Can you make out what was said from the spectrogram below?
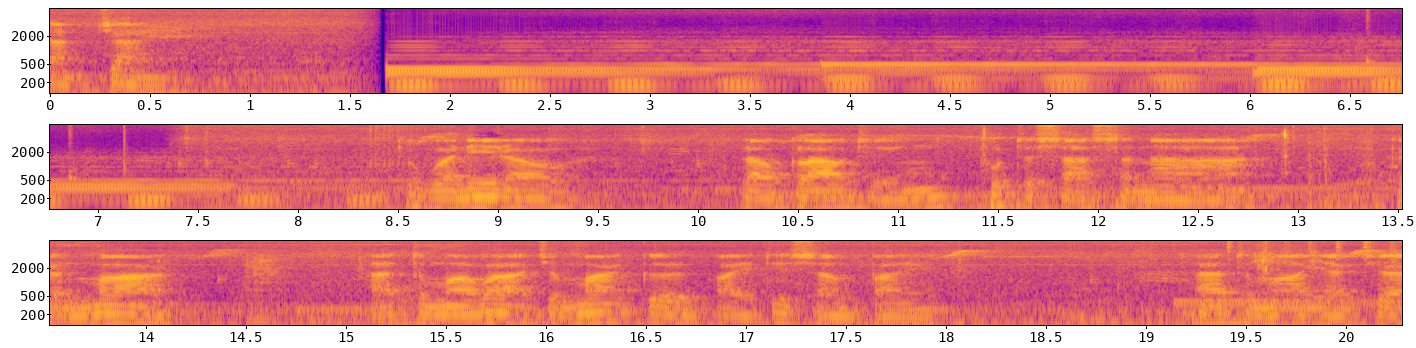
ตั้งใจทุกวันนี้เราเรากล่าวถึงพุทธศาสนากันมาก อาตมาว่าจะมากเกินไปที่ซ้ำไป อาตมาอยากจะ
